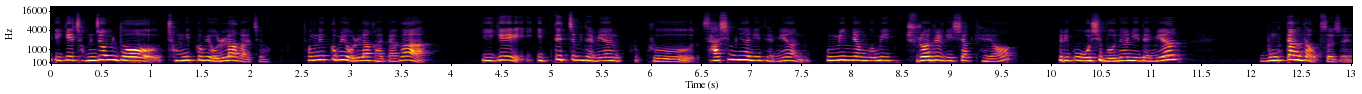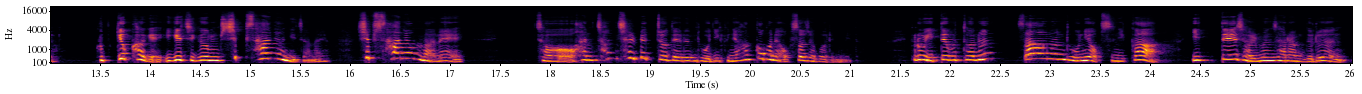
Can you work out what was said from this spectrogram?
이게 점점 더 적립금이 올라가죠. 적립금이 올라가다가 이게 이때쯤 되면 그, 그 40년이 되면 국민연금이 줄어들기 시작해요. 그리고 55년이 되면 몽땅 다 없어져요. 급격하게. 이게 지금 14년이잖아요. 14년 만에 저 한 1700조 되는 돈이 그냥 한꺼번에 없어져 버립니다. 그럼 이때부터는 쌓아놓은 돈이 없으니까 이때 젊은 사람들은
